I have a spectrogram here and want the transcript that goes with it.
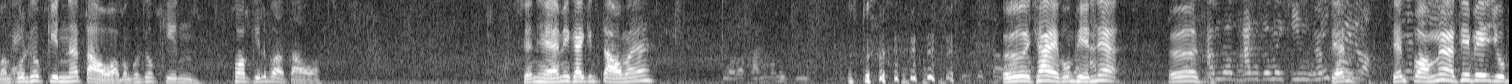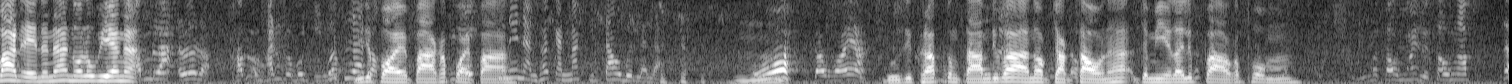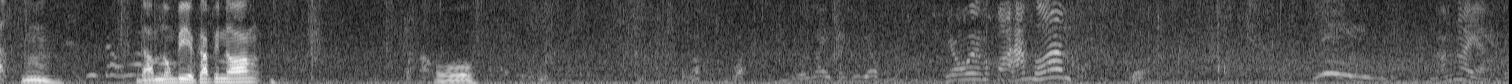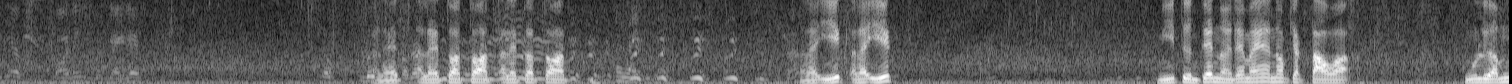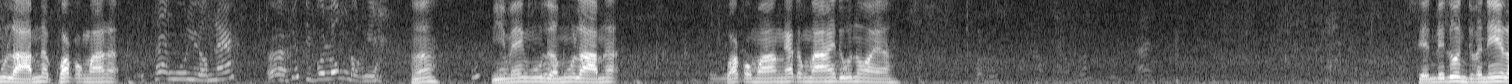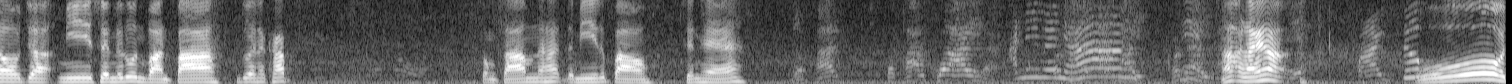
บางคนเขากินนะเต่าอะ บางคนเขากิน พ่อกินหรือเปล่าเต่าอะเสียนแหมีใครกินเต่าไหม หัวละพันก็ไม่กินเออใช่ผมเห็นเนี่ย เออคำละพันก็ไม่กินครับเสียนเสียนป่องเนี่ยที่ไปอยู่บ้านเอ็นนะนะนอร์เวียงอะ คำละเลยล่ะ คำละพันก็ไม่กินคบ่รับเสื้อนี่ดจะอกปล่อยปลาครับปล่อยปลา อยู่ในนั้นพากันมากินเต้าเบิดแล้วล่ะอืมโอ้เต่าง้อยอะดูสิครับต้องตามดีว่านอกจากเต่านะฮะ จะมีอะไรหรือเปล่าครับผมมาเต้าไงหรือเต้างับอืมดำลงบีกครับพี่น้อง โอ้ เดี๋ยวมาป่าหามผมน้ำหน่อยอะไอ้เนี่ยปอนึงมันใหญ่เลย อะไรอะไรตอดตอดอะไรตอดตอดอะไรอะไรอีกอะไรอีก มีตื่นเต้นหน่อยได้ไหมนอกจากเต่าอะงูเหลือมงูหลามนะควักออกมานะถ้างูเหลือมนะเออคือสิบ่ลงดอกเนี่ยฮะมีไหมงูเหลือมงูหลามนะควักออกมาแงะออกมาให้ดูหน่อยอะเซียนวัยรุ่นวันนี้เราจะมีเซียนวัยรุ่นหวานปลาด้วยนะครับ ต้องตามนะฮะจะมีหรือเปล่าเซียนแหสะพานสะพานควายอะอันนี้แม่นหยังข้างในฮะอะไรอะไปตึ๊บโอ้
